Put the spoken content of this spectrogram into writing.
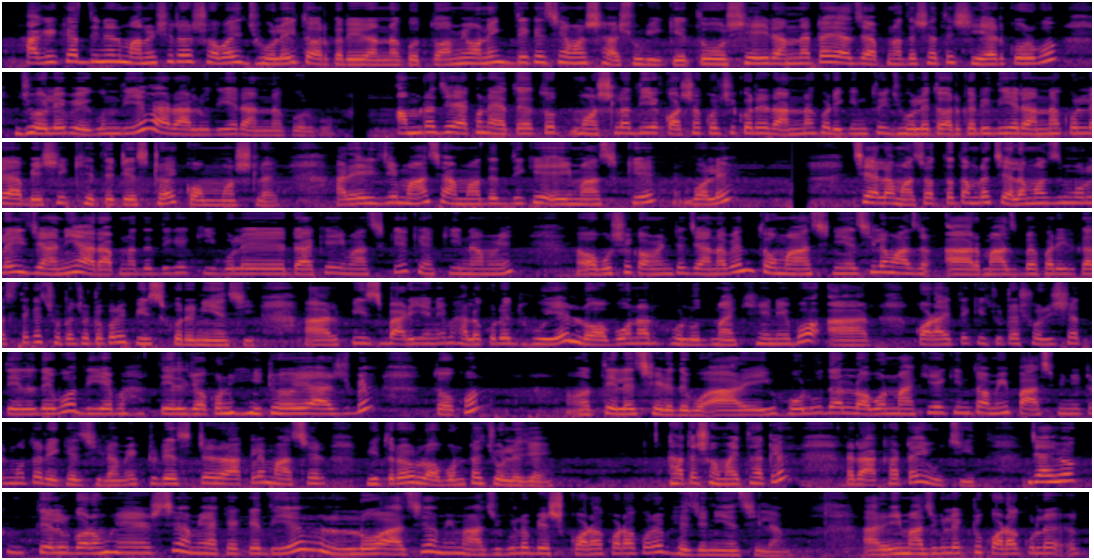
আগেকার দিনের মানুষেরা সবাই ঝোলেই তরকারি রান্না করতো। আমি অনেক দেখেছি আমার শাশুড়িকে। তো সেই রান্নাটাই আজ আপনাদের সাথে শেয়ার করব। ঝোলে বেগুন দিয়ে আর আলু দিয়ে রান্না করব। আমরা যে এখন এত এত মশলা দিয়ে কষাকষি করে রান্না করি, কিন্তু ঝোলে তরকারি দিয়ে রান্না করলে বেশি খেতে টেস্ট হয় কম মশলায়। আর এই যে মাছ, আমাদের দিকে এই মাছকে বলে চেলা মাছ অর্থাৎ আমরা চেলা মাছ বলেই জানি। আর আপনাদের দিকে কি বলে ডাকে এই মাছকে? কে- নামে? অবশ্যই কমেন্টে জানাবেন। তো মাছ নিয়েছিলাম আজ, আর মাছ ব্যাপারীর কাছ থেকে ছোট ছোট করে পিস করে নিয়েছি। আর পিস বাড়িয়ে এনে ভালো করে ধুয়ে লবণ আর হলুদ মাখিয়ে নেব। আর কড়াইতে কিছুটা সরিষার তেল দেব। দিয়ে তেল যখন হিট হয়ে আসবে, তখন তেলে ছেড়ে দেবো। আর এই হলুদ আর লবণ মাখিয়ে কিন্তু আমি পাঁচ মিনিটের মতো রেখেছিলাম। একটু রেস্টে রাখলে মাছের ভিতরেও লবণটা চলে যায়। হাতে সময় থাকলে রাখাটাই উচিত। যাই হোক, তেল গরম হয়ে এসছে, আমি একে একে দিয়ে লো আছে, আমি মাছগুলো বেশ কড়া কড়া করে ভেজে নিয়েছিলাম। আর এই মাছগুলো একটু কড়া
